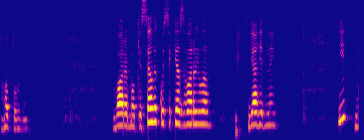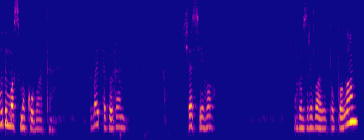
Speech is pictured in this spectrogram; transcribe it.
готові. Варимо киселик, ось як я зварила, ягідний. І будемо смакувати. Давайте беремо. Зараз його розриваю пополам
